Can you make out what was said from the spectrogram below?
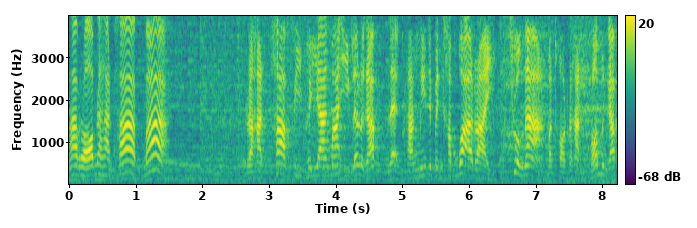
ถ้าพร้อมรหัสภาพมารหัสภาพ4พยางค์มาอีกแล้วเหรอครับ และครั้งนี้จะเป็นคำว่าอะไร ช่วงหน้ามาถอดรหัสพร้อมกันครับ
